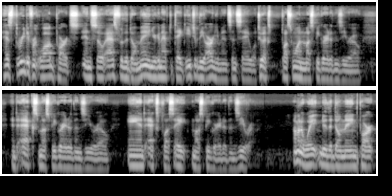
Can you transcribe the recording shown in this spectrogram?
has three different log parts. And so as for the domain, you're going to have to take each of the arguments and say, well, 2x plus 1 must be greater than 0, and x must be greater than 0, and x plus 8 must be greater than 0. I'm going to wait and do the domain part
